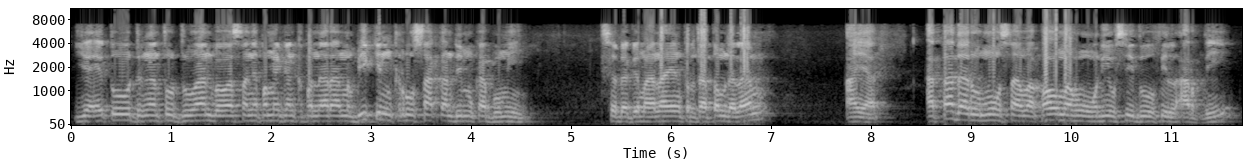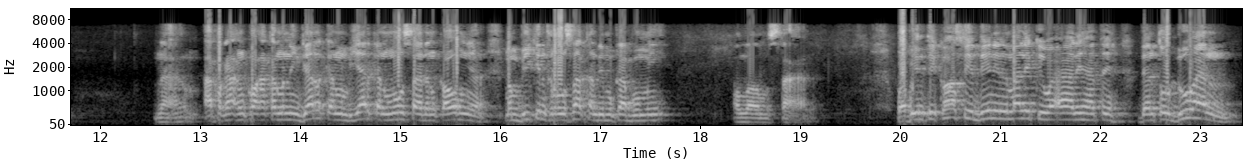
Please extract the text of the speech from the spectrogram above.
yaitu dengan tuduhan bahwasanya pemegang kebenaran membuat kerusakan di muka bumi sebagaimana yang tercantum dalam ayat. Atadaru Musa wa qaumahu liyusidu fil ardi? Nah, apakah engkau akan meninggalkan membiarkan Musa dan kaumnya membuat kerusakan di muka bumi? Allah musta'an. Wa bintiqasi dinil maliki wa alihatih dan tuduhan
